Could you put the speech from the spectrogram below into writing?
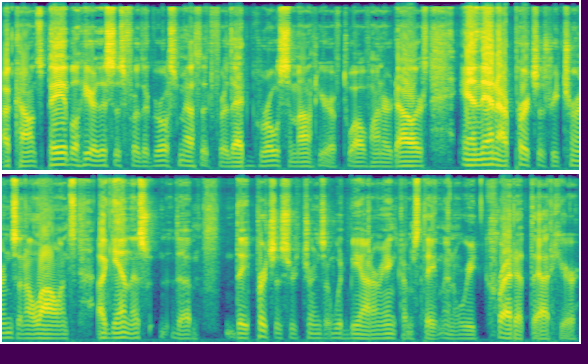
accounts payable here. This is for the gross method for that gross amount here of $1,200. And then our purchase returns and allowance. Again, this the, the purchase returns would be on our income statement. We'd credit that here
